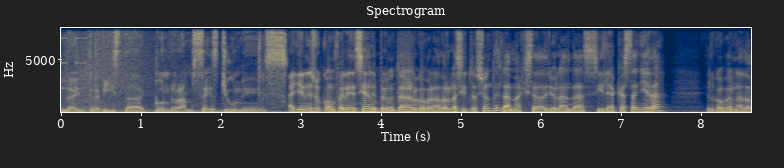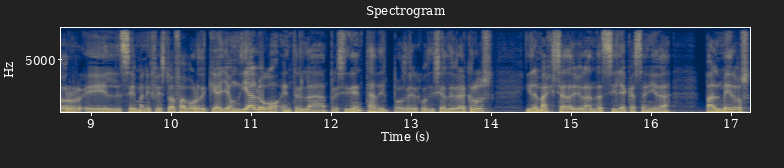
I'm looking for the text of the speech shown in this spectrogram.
La entrevista con Ramsés Yunes. Ayer en su conferencia le preguntaron al gobernador la situación de la magistrada Yolanda Cilia Castañeda. El gobernador él, se manifestó a favor de que haya un diálogo entre la presidenta del Poder Judicial de Veracruz y la magistrada Yolanda Cilia Castañeda Palmeros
